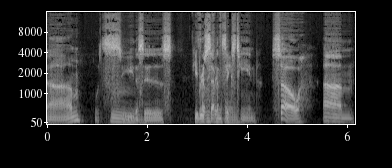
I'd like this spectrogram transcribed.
Um, let's see. This is Hebrews 7:16. So, um,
